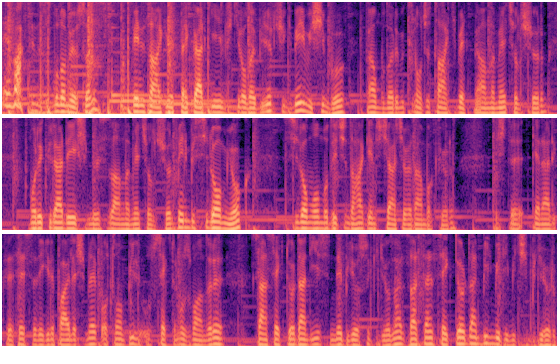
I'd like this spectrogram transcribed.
E vaktinizi bulamıyorsanız beni takip etmek belki iyi bir fikir olabilir. Çünkü benim işim bu. Ben bunları mümkün olunca takip etmeye, anlamaya çalışıyorum. Moleküler değişimleri size anlamaya çalışıyorum. Benim bir silom yok. Silom olmadığı için daha geniş çerçeveden bakıyorum. İşte genellikle Tesla ile ilgili paylaşımda hep otomobil sektörün uzmanları sen sektörden değilsin ne biliyorsun ki diyorlar. Zaten sektörden bilmediğim için biliyorum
